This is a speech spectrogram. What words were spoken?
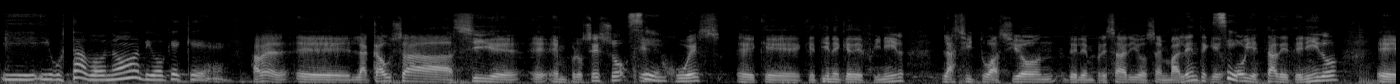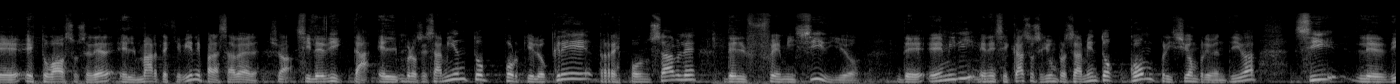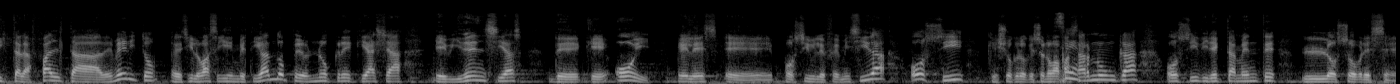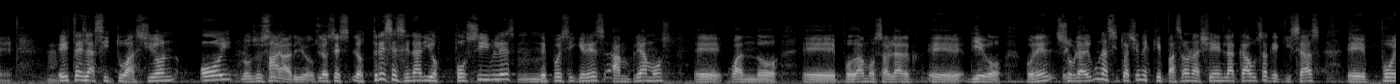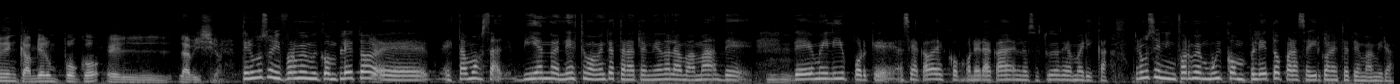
y, Gustavo, ¿no? Digo que... que... A ver, eh, la causa sigue eh, en proceso. El juez eh, que, tiene que definir la situación del empresario San Valente, que hoy está detenido. esto va a suceder el martes que viene para saber si le dicta el procesamiento porque lo cree responsable del femicidio de Emily, en ese caso sería un procesamiento con prisión preventiva, si le dicta la falta de mérito, es decir, lo va a seguir investigando, pero no cree que haya evidencias de que hoy él es eh, posible femicida, o si, que yo creo que eso no va a pasar nunca, o si directamente lo sobresee. Mm. Esta es la situación hoy. Los escenarios. Los, tres escenarios posibles. Después, si querés, ampliamos eh, cuando eh, podamos hablar, eh, Diego, con él, sobre algunas situaciones que pasaron ayer en la causa que quizás pueden cambiar un poco la visión. Tenemos un informe muy completo. estamos viendo en este momento, están atendiendo a la mamá de, de Emily porque se acaba de descomponer acá en los estudios de América. Tenemos un informe muy completo para seguir con este tema, mira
